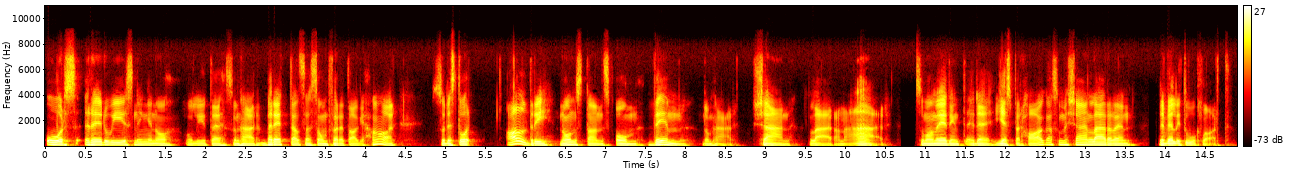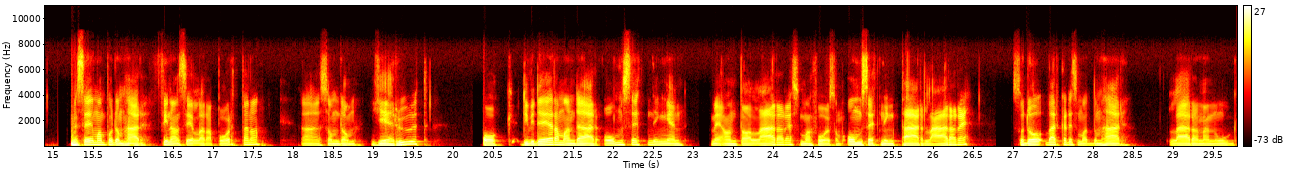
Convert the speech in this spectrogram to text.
årsredovisningen och, och lite sådana här berättelser som företaget har, så det står aldrig någonstans om vem de här kärnlärarna är. Så man vet inte, är det Jesper Haga som är kärnläraren? Det är väldigt oklart. Men ser man på de här finansiella rapporterna eh, som de ger ut och dividerar man där omsättningen med antal lärare som man får som omsättning per lärare, så då verkar det som att de här lärarna nog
